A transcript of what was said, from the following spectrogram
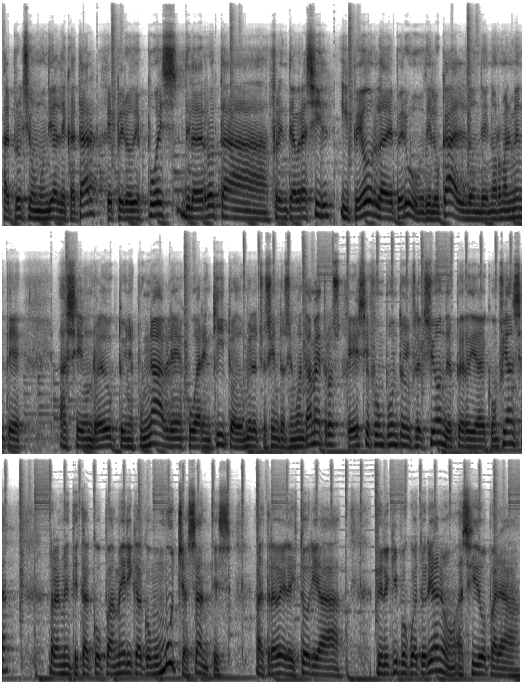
al próximo Mundial de Qatar. Eh, pero después de la derrota frente a Brasil y peor la de Perú, de local, donde normalmente hace un reducto inexpugnable, jugar en Quito a 2.850 metros. Ese fue un punto de inflexión de pérdida de confianza. Realmente esta Copa América, como muchas antes, a través de la historia del equipo ecuatoriano ha sido para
